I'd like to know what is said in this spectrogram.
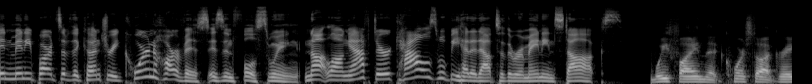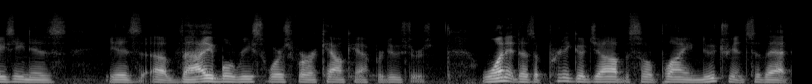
In many parts of the country, corn harvest is in full swing. Not long after, cows will be headed out to the remaining stalks. We find that corn stalk grazing is, is a valuable resource for our cow-calf producers. One, it does a pretty good job of supplying nutrients to that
